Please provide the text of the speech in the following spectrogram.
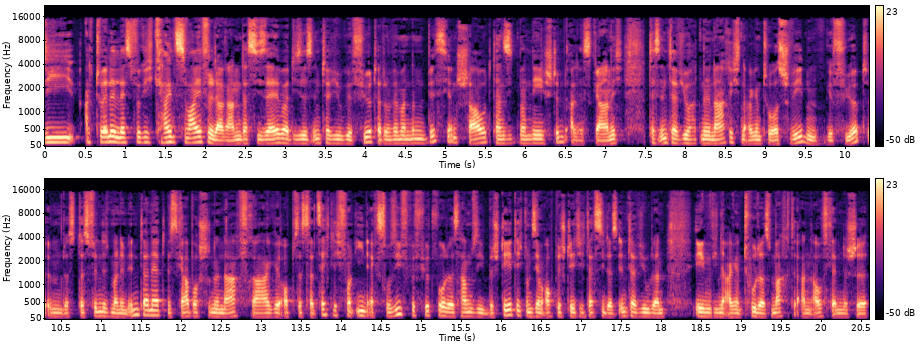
die aktuelle lässt wirklich keinen Zweifel daran, dass sie selber dieses Interview geführt hat. Und wenn man dann ein bisschen schaut, dann sieht man, nee, stimmt alles gar nicht. Das Interview hat eine Nachrichtenagentur aus Schweden geführt. Ähm, das, das findet man im Internet. Es gab auch schon eine Nachfrage, ob das tatsächlich von ihnen exklusiv geführt wurde. Das haben sie bestätigt. Und sie haben auch bestätigt, dass sie das Interview dann eben wie eine Agentur das macht, an ausländische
